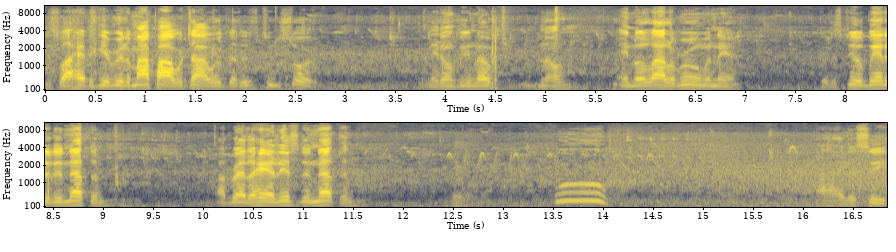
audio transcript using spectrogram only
That's why I had to get rid of my power tower because it's too short. And they don't be no, you know, ain't no lot of room in there. But it's still better than nothing. I'd rather have this than nothing. Woo. All right, let's see.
